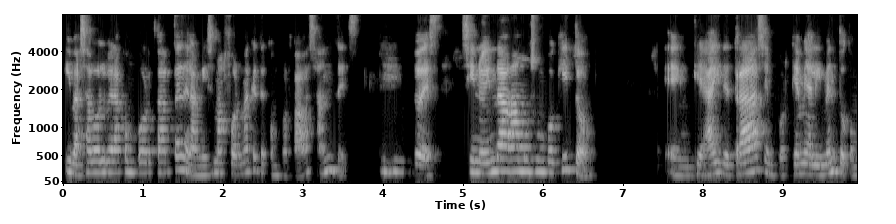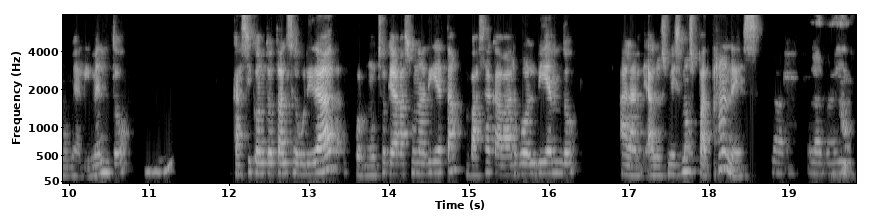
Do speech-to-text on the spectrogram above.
y vas a volver a comportarte de la misma forma que te comportabas antes. Entonces, si no indagamos un poquito en qué hay detrás, en por qué me alimento como me alimento, casi con total seguridad, por mucho que hagas una dieta, vas a acabar volviendo a, los mismos patrones. Claro, la raíz.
